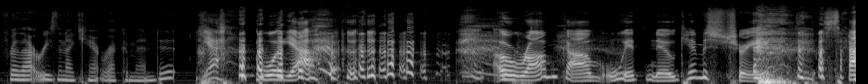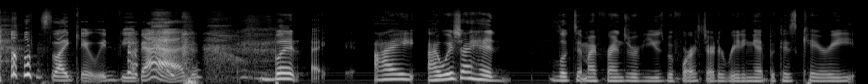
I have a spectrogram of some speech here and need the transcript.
for that reason I can't recommend it. Yeah. Well, yeah. a rom com with no chemistry sounds like it would be bad. But I- I I wish I had looked at my friends' reviews before I started reading it because Carrie,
